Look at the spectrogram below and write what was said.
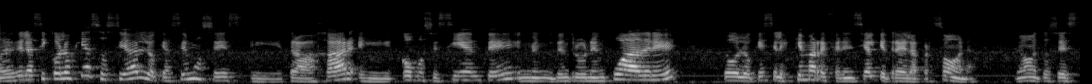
Desde la psicología social lo que hacemos es eh, trabajar eh, cómo se siente dentro de un encuadre, todo lo que es el esquema referencial que trae la persona. ¿no? Entonces,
